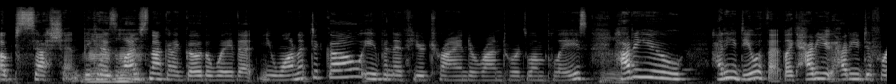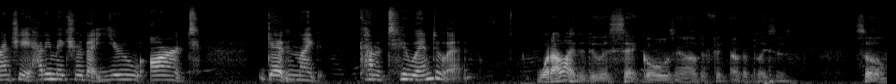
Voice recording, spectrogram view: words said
obsession because Mm-hmm. life's not going to go the way that you want it to go even if you're trying to run towards one place Mm. how do you how do you deal with that like how do you how do you differentiate how do you make sure that you aren't getting like kind of too into it what I like to do is set goals in other other places. So,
